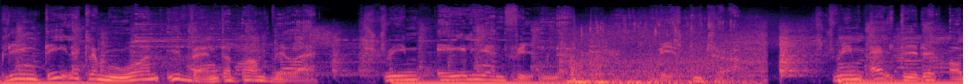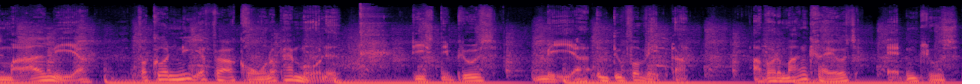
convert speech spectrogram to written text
bliv en del af glamouren i Vanderpump Villa. Stream Alien-filmene, hvis du tør. Stream alt dette og meget mere for kun 49 kroner per måned. Disney Plus. Mere, end du forventer. Abonnement kræves 18 plus.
